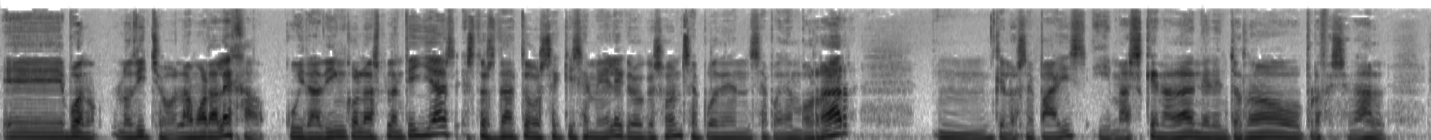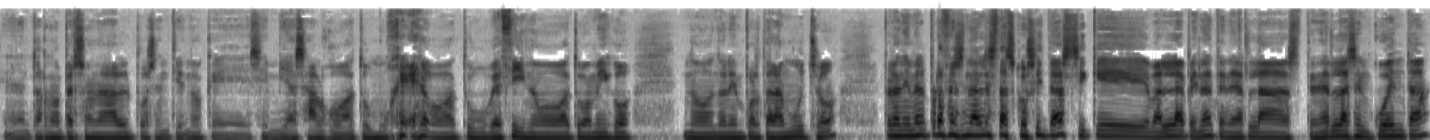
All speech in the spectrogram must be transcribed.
Eh, bueno, lo dicho, la moraleja, cuidadín con las plantillas, estos datos XML creo que son, se pueden, se pueden borrar, mm, que lo sepáis, y más que nada en el entorno profesional. En el entorno personal, pues entiendo que si envías algo a tu mujer o a tu vecino o a tu amigo, no, no le importará mucho, pero a nivel profesional estas cositas sí que vale la pena tenerlas, tenerlas en cuenta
